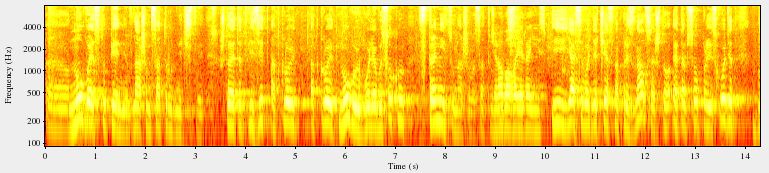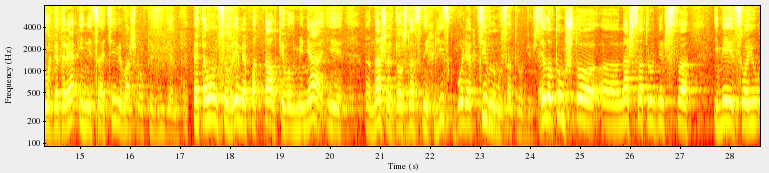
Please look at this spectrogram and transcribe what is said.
Э, новая ступень в нашем сотрудничестве, что этот визит откроет, откроет новую, более высокую страницу нашего сотрудничества. И я сегодня честно признался, что это все происходит благодаря инициативе вашего президента. Это он все время подталкивал меня и э, наших должностных лиц к более активному сотрудничеству. Дело в том, что э, наше сотрудничество имеет свою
